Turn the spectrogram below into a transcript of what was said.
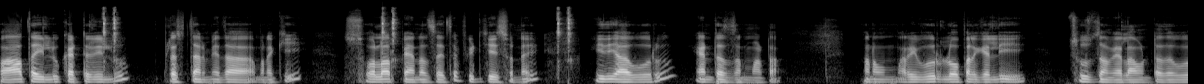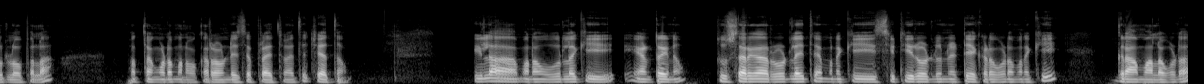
పాత ఇల్లు కట్టెలిల్లు ప్లస్ దాని మీద మనకి సోలార్ ప్యానల్స్ అయితే ఫిట్ చేసి ఉన్నాయి. ఇది ఆ ఊరు ఎంట్రన్స్ అనమాట మనం మరి ఊరు లోపలికి వెళ్ళి చూద్దాం ఎలా ఉంటుందో ఊరు లోపల. మొత్తం కూడా మనం ఒక రౌండ్ వేసే ప్రయత్నం అయితే చేద్దాం. ఇలా మనం ఊర్లోకి ఎంటర్ అయినాం. చూసారుగా రోడ్లు అయితే మనకి సిటీ రోడ్లు ఉన్నట్టే ఇక్కడ కూడా మనకి గ్రామాల్లో కూడా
